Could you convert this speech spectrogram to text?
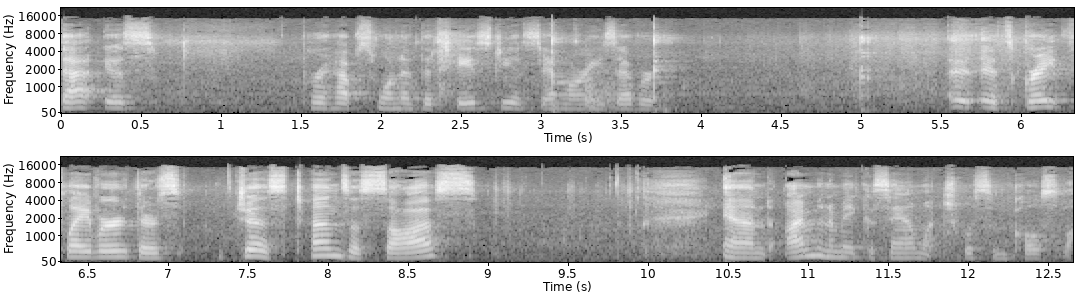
that is perhaps one of the tastiest MREs ever. It, it's great flavor. There's just tons of sauce. And I'm gonna make a sandwich with some coleslaw.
